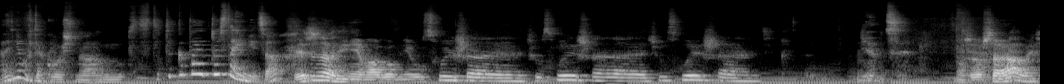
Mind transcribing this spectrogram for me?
Ale nie mów tak głośno, to, to tylko to, to jest tajemnica. Wiesz, że oni nie mogą mnie usłyszeć, usłyszeć, usłyszeć. Niemcy. Może oszalałeś?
